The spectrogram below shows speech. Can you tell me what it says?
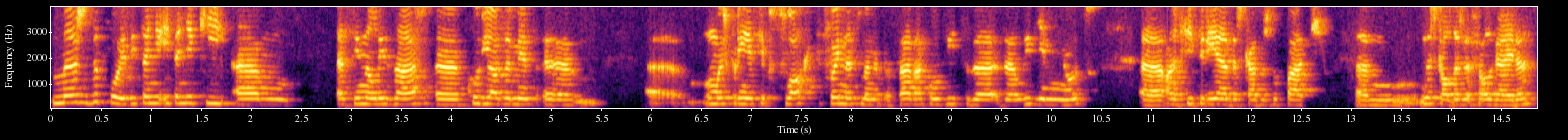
Mas depois, e tenho, e tenho aqui um, a sinalizar, uh, curiosamente, uma experiência pessoal que foi na semana passada, a convite da, da Lídia Minhoto, uh, anfitriã das Casas do Pátio, um, nas Caldas da Felgueira,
